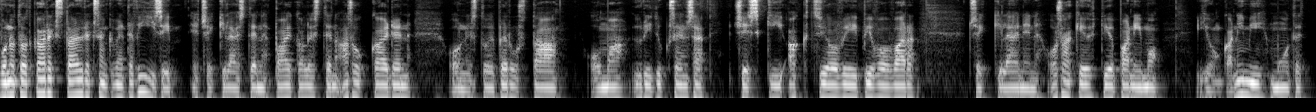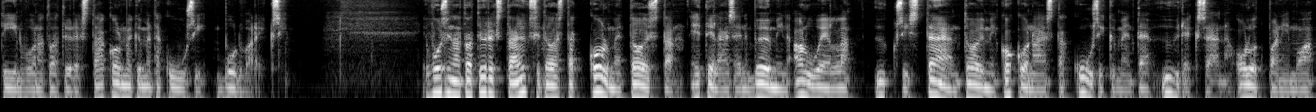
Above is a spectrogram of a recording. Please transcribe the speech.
Vuonna 1895 tsekkiläisten paikallisten asukkaiden onnistui perustaa oma yrityksensä Český akciový pivovar, tsekkiläinen osakeyhtiöpanimo, jonka nimi muutettiin vuonna 1936 Budvariksi. Vuosina 1911-13 eteläisen Böömin alueella yksistään toimi kokonaista 69 olutpanimoa.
